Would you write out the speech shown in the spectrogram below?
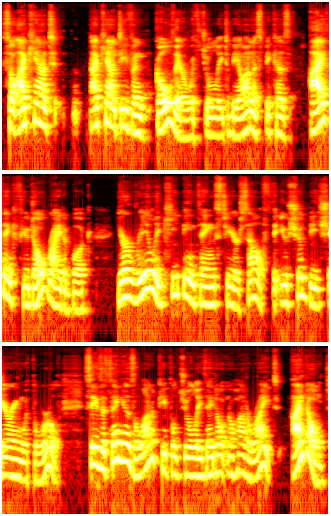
so I can't I can't even go there with Julie to be honest because I think if you don't write a book, you're really keeping things to yourself that you should be sharing with the world. See, the thing is, a lot of people, Julie, they don't know how to write. I don't,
